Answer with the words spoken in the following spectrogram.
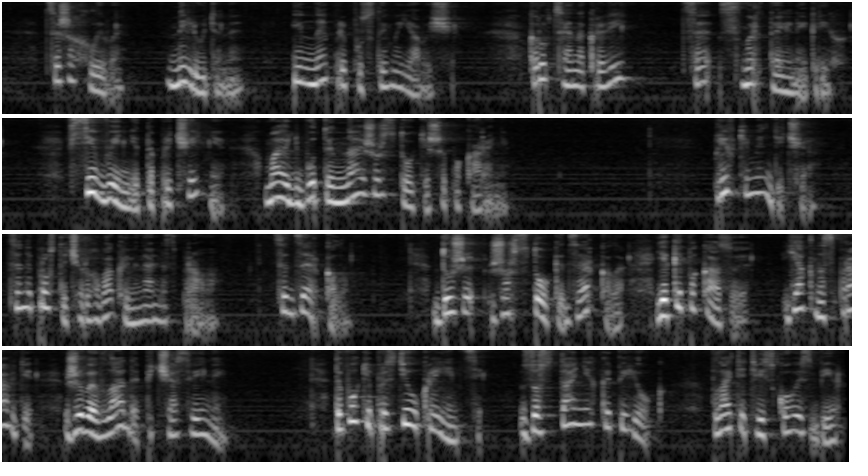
це жахливе, нелюдяне і неприпустиме явище. Корупція на крові це смертельний гріх. Всі винні та причетні мають бути найжорстокіше покарані. Плівки Міндіча це не просто чергова кримінальна справа, це дзеркало, дуже жорстоке дзеркало, яке показує, як насправді живе влада під час війни. Допоки прості українці з останніх копійок платять військовий збір,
